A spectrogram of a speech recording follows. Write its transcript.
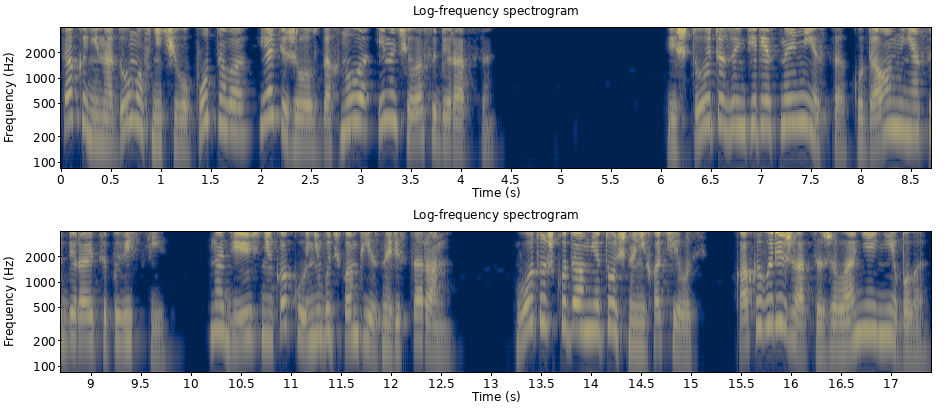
Так и не надумав ничего путного, я тяжело вздохнула и начала собираться. И что это за интересное место, куда он меня собирается повезти? Надеюсь, не какой-нибудь помпезный ресторан. Вот уж куда мне точно не хотелось. Как и выряжаться желания не было.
